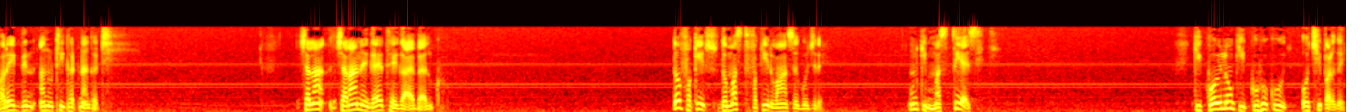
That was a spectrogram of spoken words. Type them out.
और एक दिन अनूठी घटना घटी। चला, चराने गए थे गाय बैल को। दो फकीर, दो मस्त फकीर वहाँ से गुजरे। उनकी मस्ती ऐसी थी। कि कोयलों की कुहू कुहू ओछी पड़ गई।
